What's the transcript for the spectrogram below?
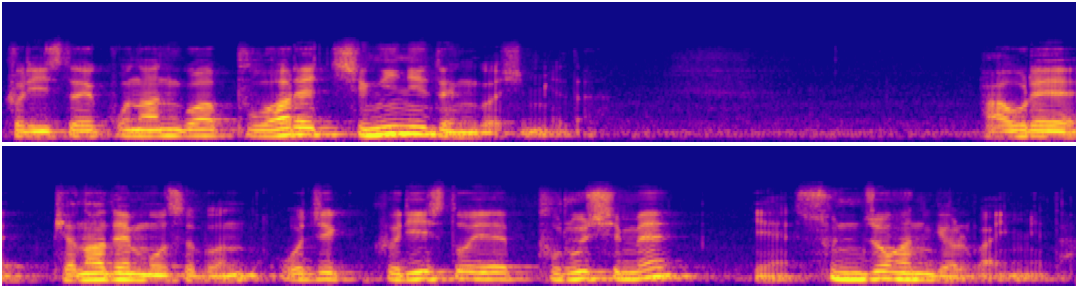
그리스도의 고난과 부활의 증인이 된 것입니다. 바울의 변화된 모습은 오직 그리스도의 부르심에 예, 순종한 결과입니다.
